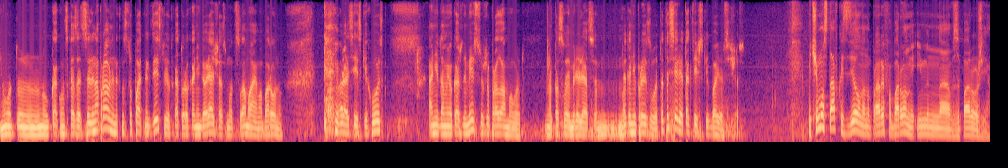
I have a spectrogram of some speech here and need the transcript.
вот, э, ну, как вам сказать, целенаправленных наступательных действий, о которых они говорят, сейчас мы вот сломаем оборону российских войск, они там ее каждый месяц уже проламывают по своим реляциям. Это не производит. Это серия тактических боев сейчас. Почему ставка сделана на прорыв обороны именно в Запорожье?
